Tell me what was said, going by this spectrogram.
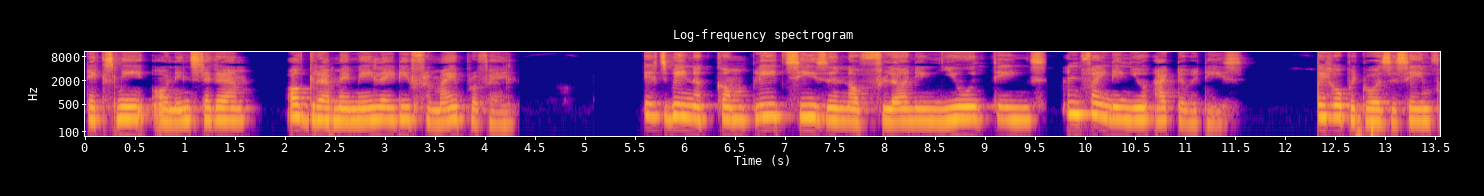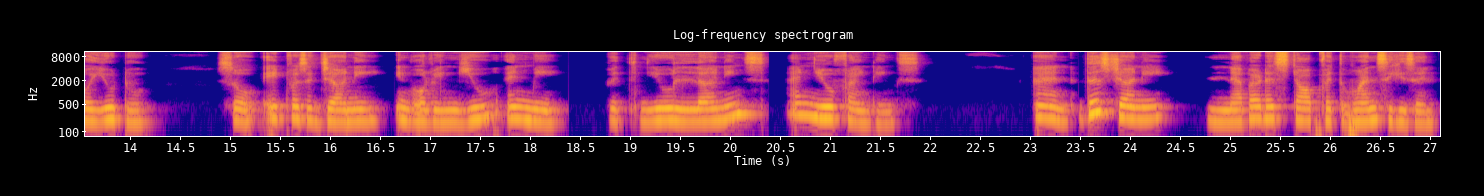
Text me on Instagram or grab my mail ID from my profile. It's been a complete season of learning new things and finding new activities. I hope it was the same for you too. So it was a journey involving you and me with new learnings and new findings. And this journey never does stop with one season.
